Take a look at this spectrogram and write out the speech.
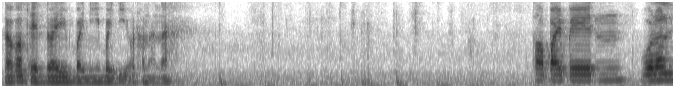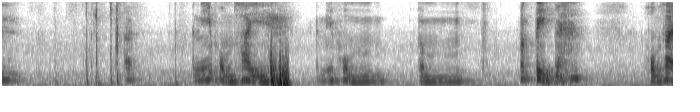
แล้วก็เซตด้วยใบนี้ใบเดียวเท่านั้นนะต่อไปเป็นวอลอันนี้ผมใส่ นนี้ผมอืมมันติดนะ ผมใส่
